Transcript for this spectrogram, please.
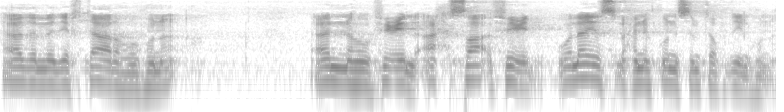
هذا الذي اختاره هنا أنه فعل أحصى فعل ولا يصلح أن يكون اسم تفضيل هنا.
